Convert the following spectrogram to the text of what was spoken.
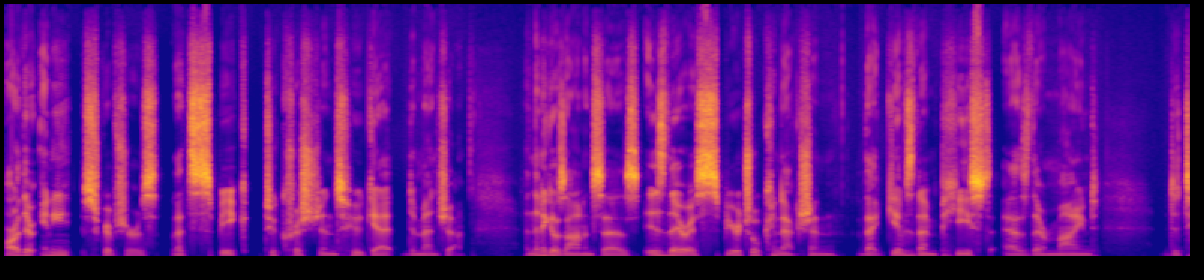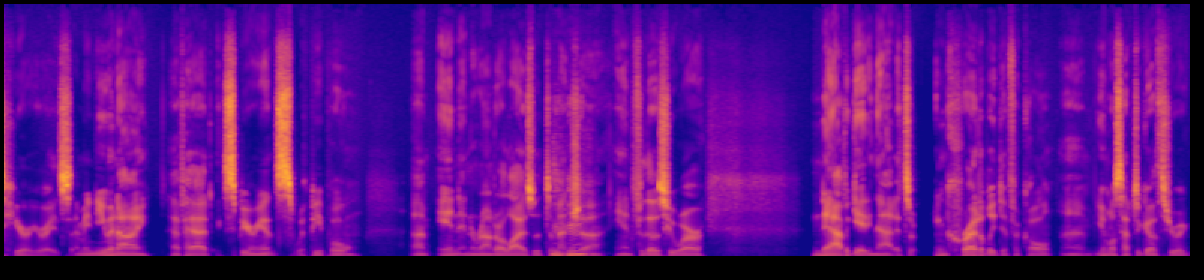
Are there any scriptures that speak to Christians who get dementia? And then he goes on and says, Is there a spiritual connection that gives them peace as their mind deteriorates? I mean, you and I have had experience with people um, in and around our lives with dementia. And for those who are navigating that, it's incredibly difficult. Um, you almost have to go through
